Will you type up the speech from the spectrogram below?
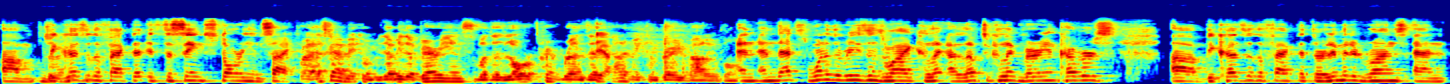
um, So because of the fact that it's the same story inside. Right, that's gotta make them. I mean, the variants with the lower print runs, that's Yeah. gotta make them very valuable. and and that's one of the reasons why I collect. I love to collect variant covers uh, because of the fact that they're limited runs and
